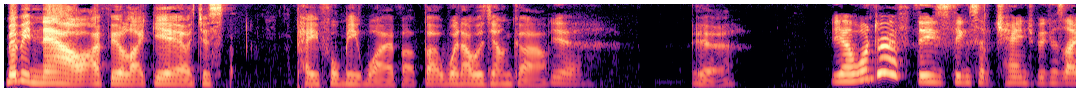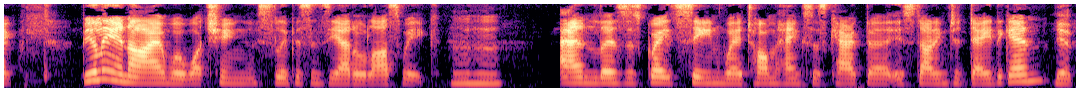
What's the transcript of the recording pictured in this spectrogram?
Maybe now I feel like yeah, just pay for me whatever. But when I was younger, Yeah. yeah, Yeah, I wonder if these things have changed because, like, Billy and I were watching Sleepless in Seattle last week. Mm-hmm. And there's this great scene where Tom Hanks's character is starting to date again. yep,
